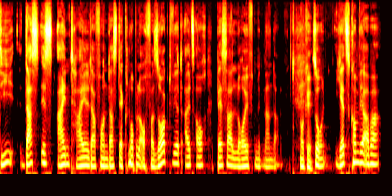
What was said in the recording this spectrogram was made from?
die, das ist ein Teil davon, dass der Knorpel auch versorgt wird, als auch besser läuft miteinander. Okay. So, jetzt kommen wir aber,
